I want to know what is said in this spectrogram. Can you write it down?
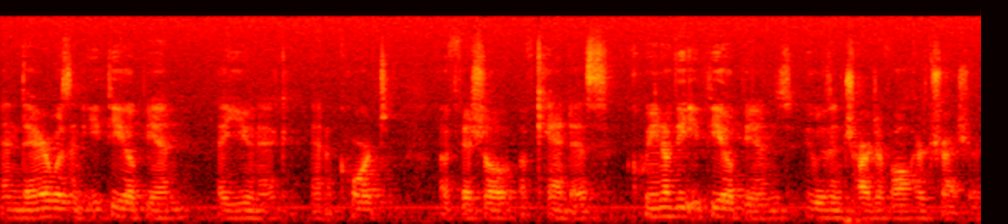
And there was an Ethiopian, a eunuch, and a court official of Candace, queen of the Ethiopians, who was in charge of all her treasure.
